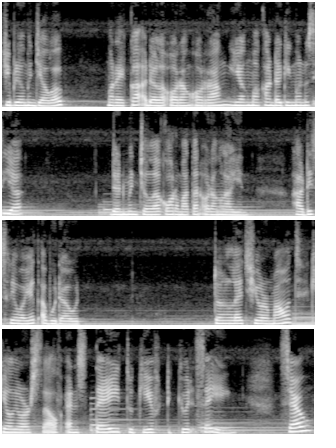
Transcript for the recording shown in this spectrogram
Jibril menjawab, mereka adalah orang-orang yang makan daging manusia dan mencela kehormatan orang lain. Hadis riwayat Abu Daud. Don't let your mouth kill yourself and stay to give the good saying. So,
